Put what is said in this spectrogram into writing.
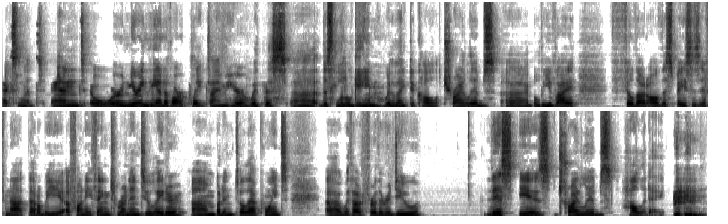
Excellent. And we're nearing the end of our playtime here with this uh, this little game we like to call Trylibs. Uh, I believe I filled out all the spaces. If not, that'll be a funny thing to run into later. Um, but until that point, uh, without further ado, this is Trylibs Holiday.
